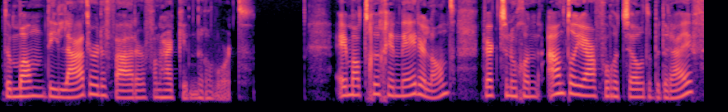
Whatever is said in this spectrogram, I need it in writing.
de man die later de vader van haar kinderen wordt. Eenmaal terug in Nederland werkt ze nog een aantal jaar voor hetzelfde bedrijf,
